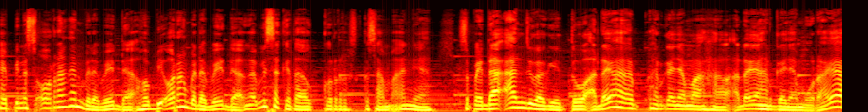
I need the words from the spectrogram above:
happiness orang kan beda-beda, hobi orang beda-beda, nggak bisa kita ukur kesamaannya. Sepedaan juga gitu, ada yang harganya mahal, ada yang harganya murah, ya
